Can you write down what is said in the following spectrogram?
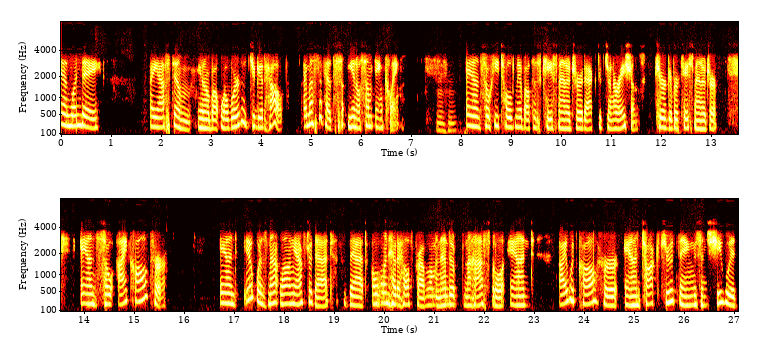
And one day, I asked him, you know, about, well, where did you get help? I must have had, you know, some inkling. And so he told me about this case manager at Active Generations, caregiver case manager. And so I called her. And it was not long after that that Owen had a health problem and ended up in the hospital. And I would call her and talk through things, and she would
